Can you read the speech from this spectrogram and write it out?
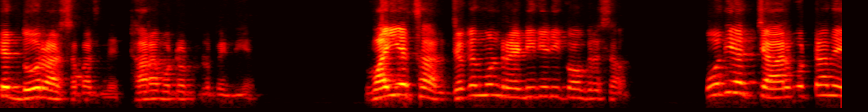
ਤੇ ਦੋ ਰਾਜ ਸਭਾ ਚ 18 ਵੋਟਾਂ ਟੁੱਟ ਪੈਂਦੀਆਂ। ਵਾਈਐਸਆਰ ਜਗਨ ਰੈਡੀ ਦੀ ਜਿਹੜੀ ਕਾਂਗਰਸ ਆ, ਉਹਦੀਆਂ ਚਾਰ ਵੋਟਾਂ ਨੇ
